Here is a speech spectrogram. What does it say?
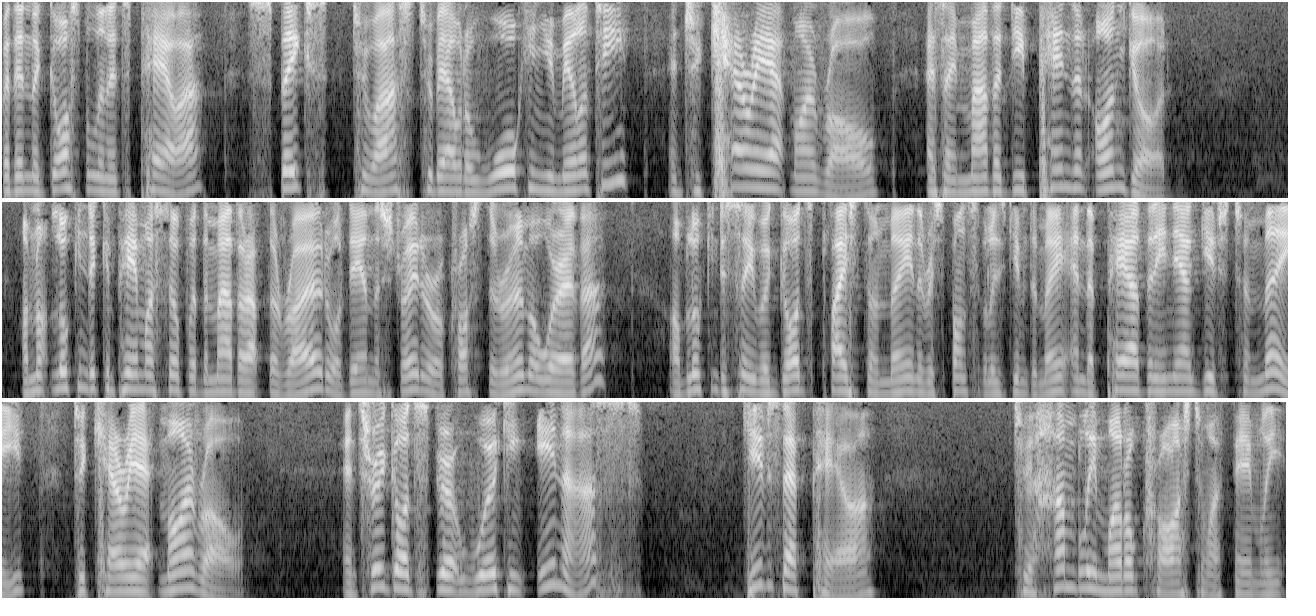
but then the gospel in its power speaks to us to be able to walk in humility and to carry out my role as a mother dependent on God. I'm not looking to compare myself with the mother up the road or down the street or across the room or wherever. I'm looking to see where God's placed on me and the responsibilities given to me and the power that He now gives to me to carry out my role. And through God's Spirit working in us, gives that power to humbly model Christ to my family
